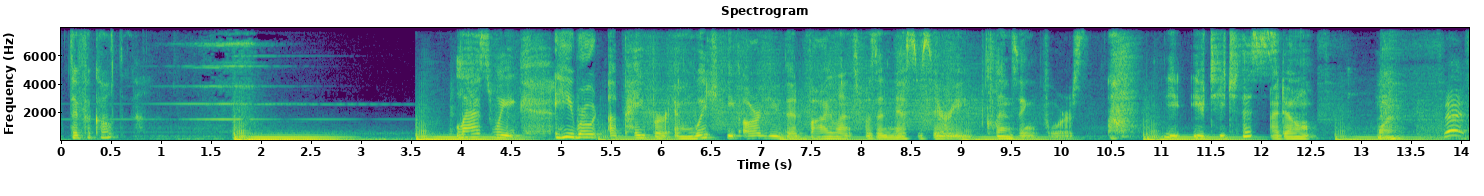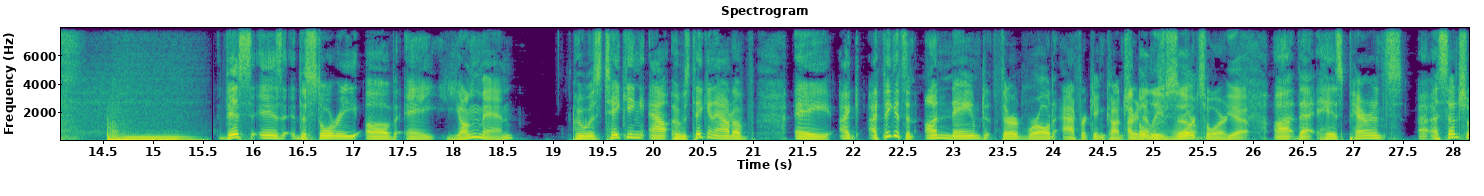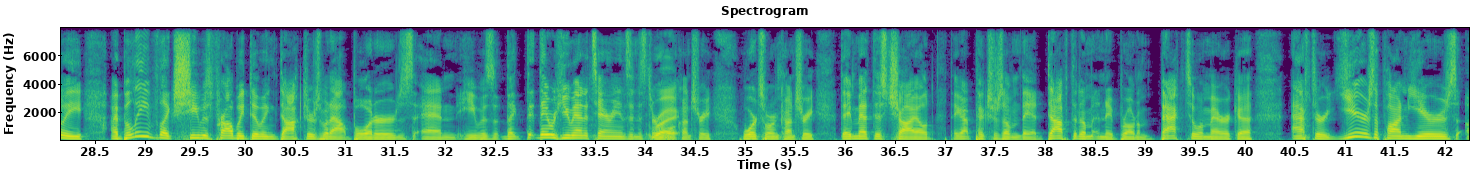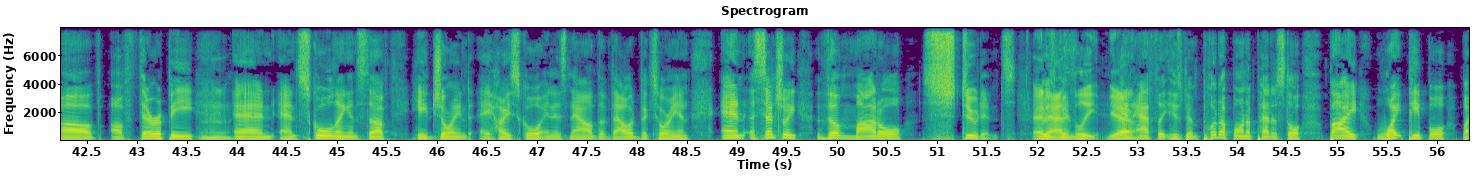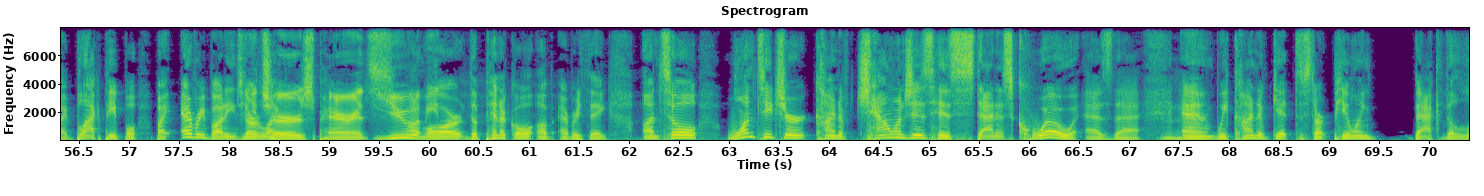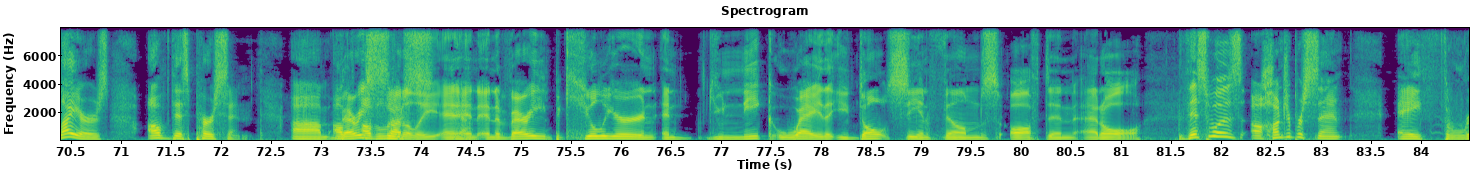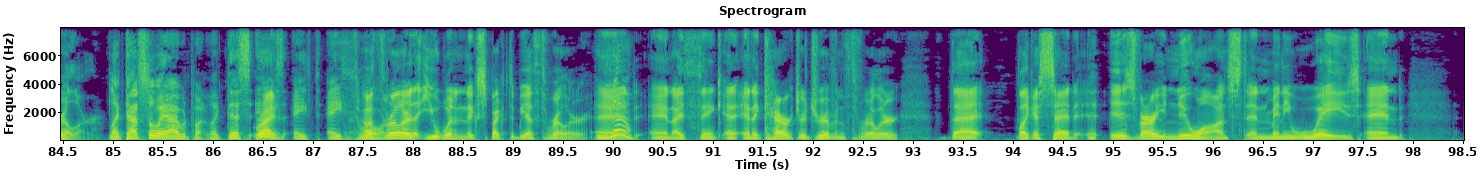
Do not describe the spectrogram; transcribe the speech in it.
Difficult? Last week, he wrote a paper in which he argued that violence was a necessary cleansing force. You, you teach this? I don't. What? This is the story of a young man who was taking out who was taken out of a I, I think it's an unnamed third world African country I that believe so. war torn. Yeah. Uh, that his parents essentially I believe like she was probably doing Doctors Without Borders and he was like th- they were humanitarians in this third world Right. country, war torn country. They met this child, they got pictures of him, they adopted him and they brought him back to America after years upon years of of therapy Mm-hmm. and and schooling and stuff. He joined a high school and is now the valedictorian and essentially the model student An who's been- athlete, yeah. an athlete who's been put up on a pedestal by white people, by black people, by everybody. They're like, Teachers, parents. you I mean, are the pinnacle of everything until one teacher kind of challenges his status quo as that Mm-hmm. and we kind of get to start peeling back the layers of this person um of, very of subtly and, Yeah. and in a very peculiar and, and unique way that you don't see in films often at all. this was 100% a thriller like that's the way i would put it like this Right. is a a thriller A thriller that you wouldn't expect to be a thriller. And No. and I think and, and a character driven thriller that like I said is very nuanced in many ways and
